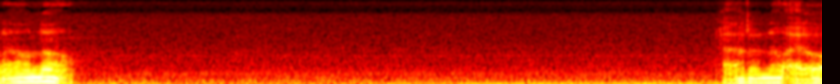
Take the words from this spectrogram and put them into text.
I don't know I don't know at all.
